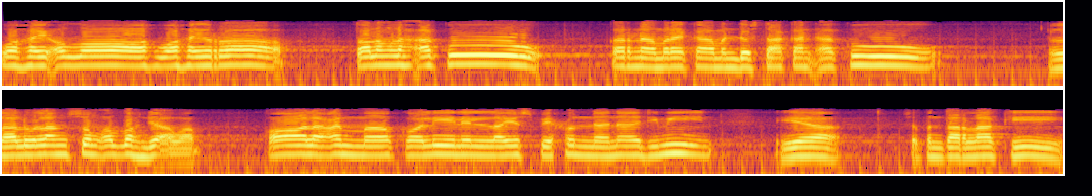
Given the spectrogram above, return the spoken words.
Wahai Allah, wahai Rabb, tolonglah aku karena mereka mendustakan aku. Lalu langsung Allah jawab, Qala amma qalilin la yusbihunna nadimin. Ya, sebentar lagi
